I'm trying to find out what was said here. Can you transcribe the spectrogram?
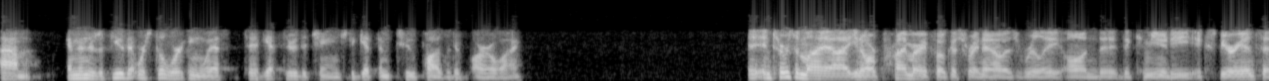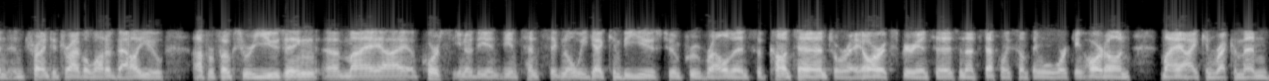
Um, and then there's a few that we're still working with to get through the change, to get them to positive ROI. In terms of my, uh, you know, our primary focus right now is really on the community experience and trying to drive a lot of value uh, for folks who are using uh, MyAI. Of course, you know, the intent signal we get can be used to improve relevance of content or AR experiences, and that's definitely something we're working hard on. MyAI can recommend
